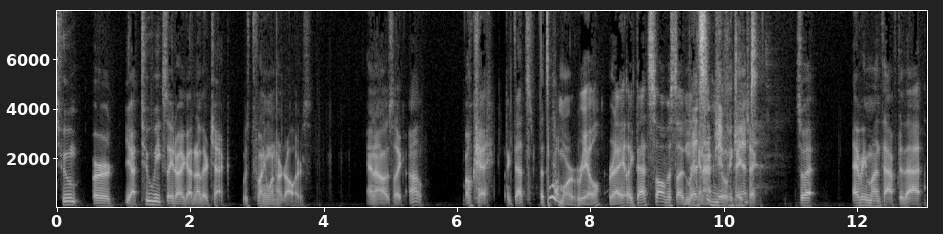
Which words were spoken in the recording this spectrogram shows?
two or yeah, two weeks later, I got another check. It was twenty one hundred dollars, and I was like, oh, okay, like that's that's a little more real, right? Like that's all of a sudden like That's an actual paycheck. So every month after that,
